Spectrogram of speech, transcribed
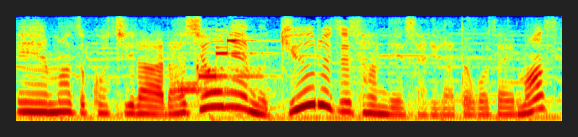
えー、まずこちらラジオネームギュールズさんです。ありがとうございます。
